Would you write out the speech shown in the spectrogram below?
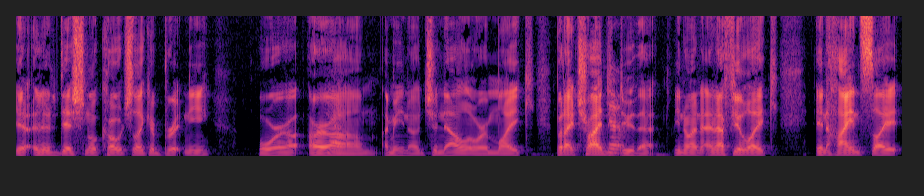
an additional coach like a Brittany or or um, I mean a Janelle or a Mike. But I tried to Yeah. do that, you know, and, and I feel like in hindsight,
